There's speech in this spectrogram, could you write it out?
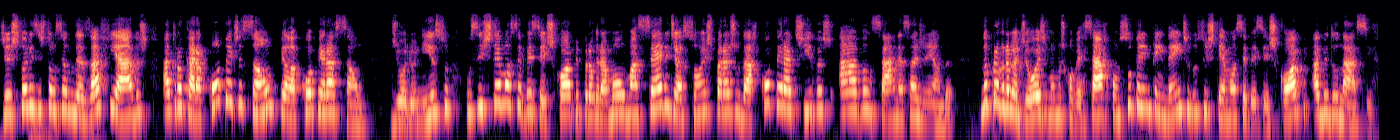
gestores estão sendo desafiados a trocar a competição pela cooperação. De olho nisso, o sistema OCBC Scope programou uma série de ações para ajudar cooperativas a avançar nessa agenda. No programa de hoje, vamos conversar com o superintendente do sistema OCBC Scope, Abdul Nasser.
